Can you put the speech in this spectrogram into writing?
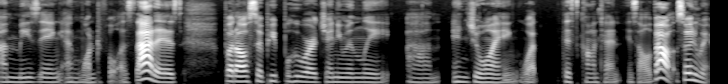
amazing and wonderful as that is, but also people who are genuinely um, enjoying what this content is all about. So, anyway,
